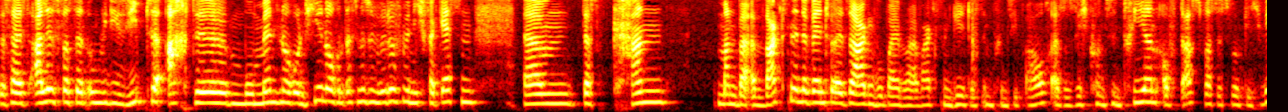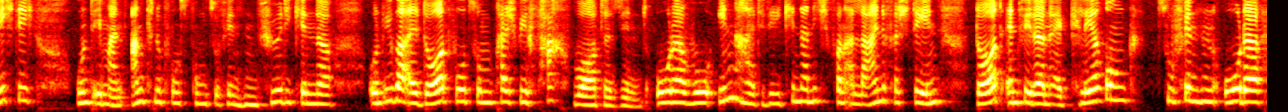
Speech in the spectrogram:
Das heißt, alles, was dann irgendwie die siebte, achte Moment noch und hier noch, und das müssen wir, dürfen wir nicht vergessen, ähm, das kann man bei Erwachsenen eventuell sagen, wobei bei Erwachsenen gilt das im Prinzip auch. Also sich konzentrieren auf das, was ist wirklich wichtig und eben einen Anknüpfungspunkt zu finden für die Kinder. Und überall dort, wo zum Beispiel Fachworte sind oder wo Inhalte, die die Kinder nicht von alleine verstehen, dort entweder eine Erklärung zu finden oder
